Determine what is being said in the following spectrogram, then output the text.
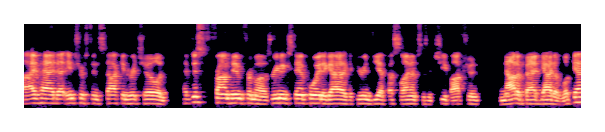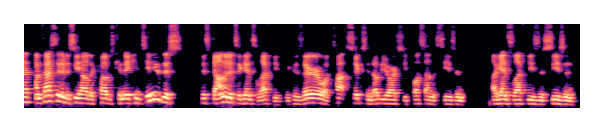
I've had uh, interest in stock in Rich Hill and have just found him from a streaming standpoint, a guy like if you're in DFS lineups is a cheap option, not a bad guy to look at. I'm fascinated to see how the Cubs can they continue this this dominance against lefties because they're what top six in WRC plus on the season. against lefties this season.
